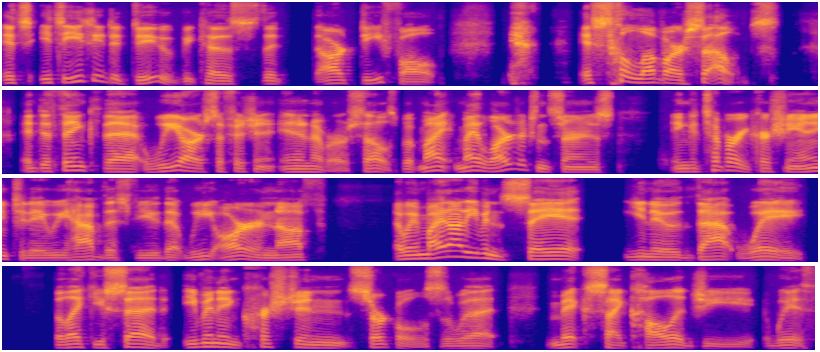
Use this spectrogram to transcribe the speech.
it's it's easy to do because the our default is to love ourselves and to think that we are sufficient in and of ourselves. But my my larger concern is in contemporary Christianity today, we have this view that we are enough, and we might not even say it, you know, that way. But like you said, even in Christian circles that mix psychology with,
